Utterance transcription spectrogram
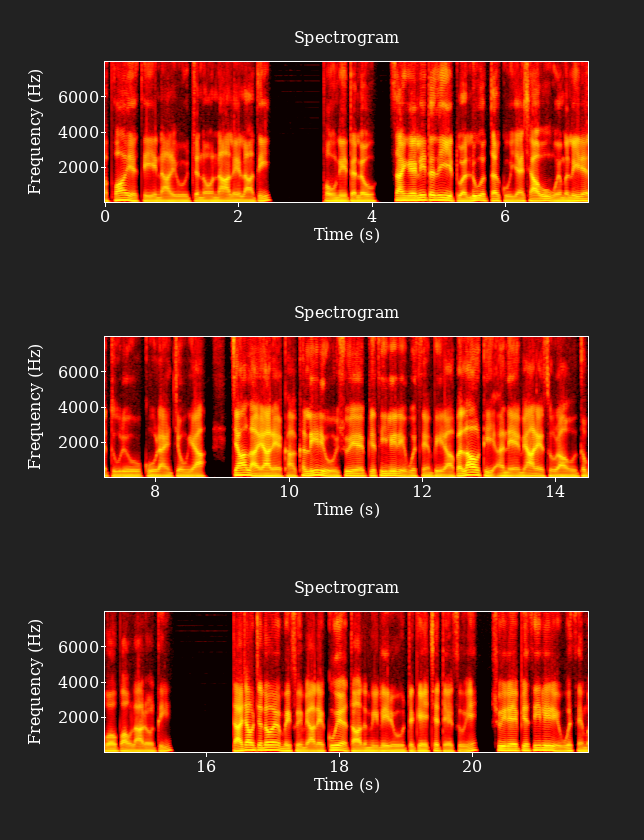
အဖွားရဲ့စေရနာတွေကိုကျွန်တော်နားလည်လာသည်ဖုံလေးတစ်လုံး ဆိုင်ကယ်လေးတစ်စီးအတွက်လူအသက်ကိုရန်ရှာဖို့ဝင်မလေးတဲ့သူတွေကိုကိုယ်တိုင်ကြုံရကြားလာရတဲ့အခါကလေးတွေကိုရွှေရပစ္စည်းလေးတွေဝတ်ဆင်ပေးတာဘလောက်ထိအနေအများတယ်ဆိုတာကိုသဘောပေါက်လာတော့သည်ဒါကြောင့်ကျွန်တော်ရဲ့မိတ်ဆွေများလည်းကိုယ့်ရဲ့သားသမီးလေးတွေကိုတကယ်ချစ်တယ်ဆိုရင်ရွှေရပစ္စည်းလေးတွေဝတ်ဆင်မ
